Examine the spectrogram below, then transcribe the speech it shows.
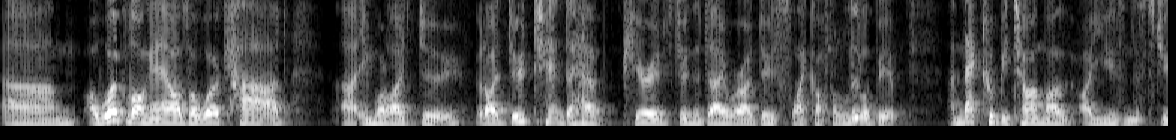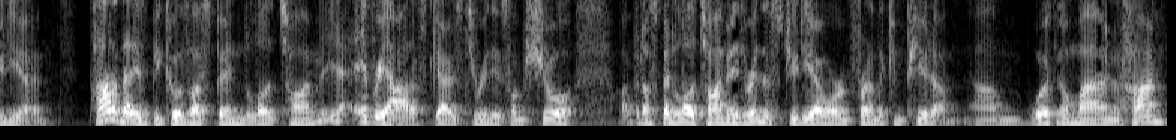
um, I work long hours, I work hard uh, in what I do, but I do tend to have periods during the day where I do slack off a little bit, and that could be time I, I use in the studio. Part of that is because I spend a lot of time, you know, every artist goes through this, I'm sure, uh, but I spend a lot of time either in the studio or in front of the computer, um, working on my own at home.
